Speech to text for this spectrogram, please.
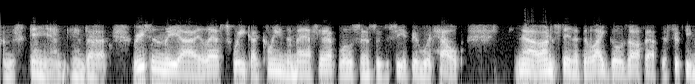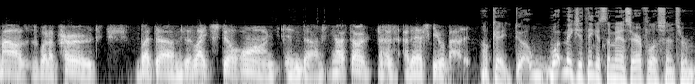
from the scan. And uh, recently, I last week, I cleaned the mass airflow sensor to see if it would help. Now, I understand that the light goes off after 50 miles, is what I've heard, but um, the light's still on, and um, you know, I thought uh, I'd ask you about it. Okay. Do, what makes you think it's the mass airflow sensor,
